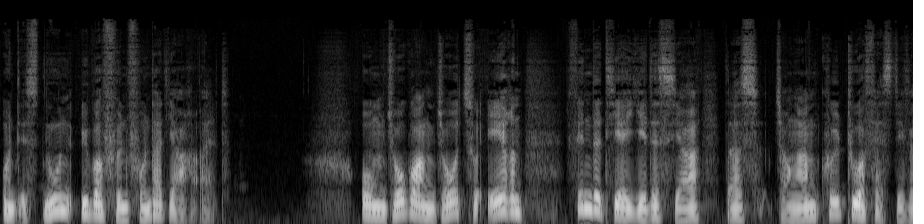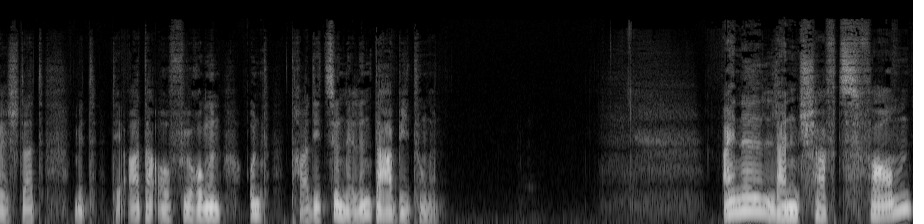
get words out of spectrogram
und ist nun über 500 Jahre alt. Um Zhou Guangzhou zu ehren, findet hier jedes Jahr das Chongam Kulturfestival statt mit Theateraufführungen und traditionellen Darbietungen. Eine Landschaftsform,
